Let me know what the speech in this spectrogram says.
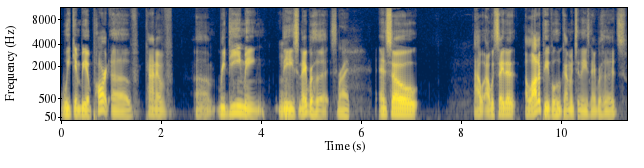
we can be a part of kind of um, redeeming Mm. these neighborhoods. Right. And so I, I would say that a lot of people who come into these neighborhoods,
